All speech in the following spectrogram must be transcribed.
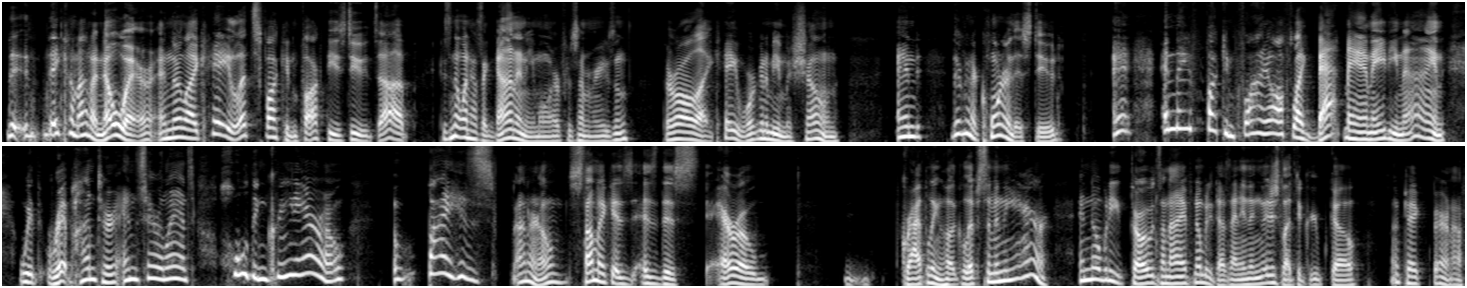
they, they come out of nowhere and they're like, hey, let's fucking fuck these dudes up because no one has a gun anymore for some reason. They're all like, hey, we're going to be Michonne. And they're going to corner this dude and, and they fucking fly off like Batman 89 with Rip Hunter and Sara Lance holding Green Arrow by his, I don't know, stomach as, as this arrow grappling hook lifts him in the air. And nobody throws a knife, nobody does anything. They just let the group go. Okay, fair enough.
